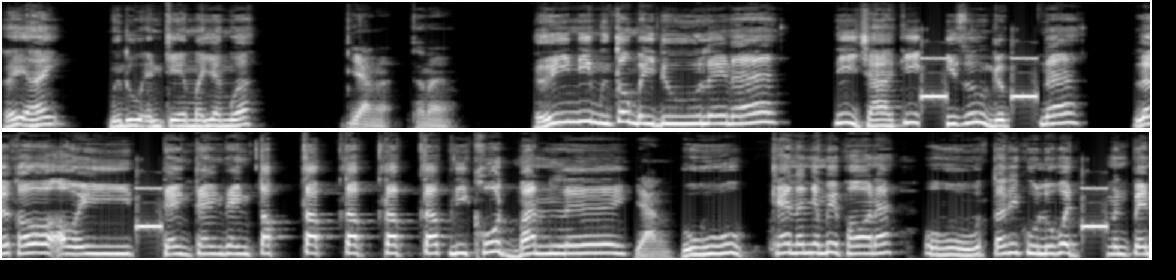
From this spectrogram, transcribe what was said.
เฮ้ยไอ้มึงดูเอ็นเกมมายังวะ ยังอะทำไมอะเฮ้ยนี่มึงต้องไปดูเลยนะ นี่ฉากที่สู้กับนะ แล้วเขาเอาไอ้แทงแทงแทงตับตับตับตับตับนี่โคตรมันเลย ยัง โอ้โหแค่นั้นยังไม่พอนะ โอ้โหตอนที่กูรู้ว่ามันเป็น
